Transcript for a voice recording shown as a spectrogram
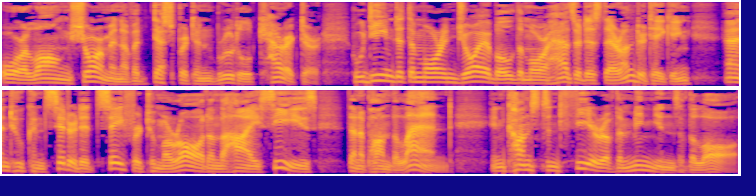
or longshoremen of a desperate and brutal character, who deemed it the more enjoyable the more hazardous their undertaking, and who considered it safer to maraud on the high seas than upon the land, in constant fear of the minions of the law.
